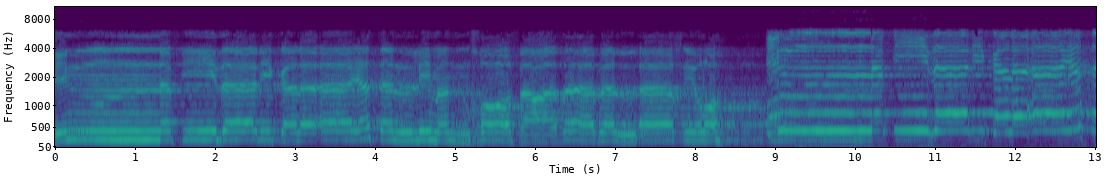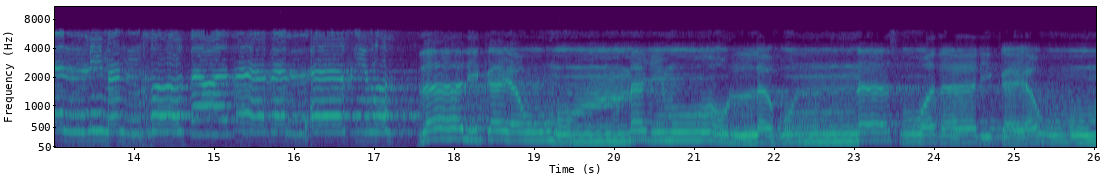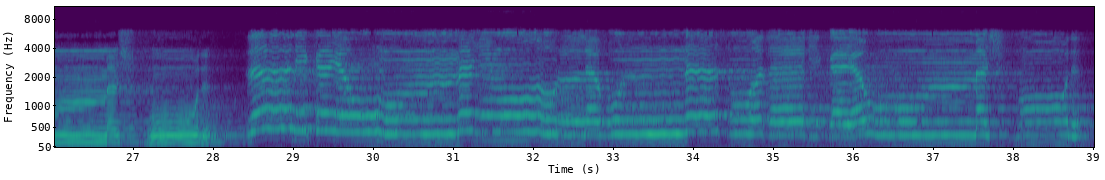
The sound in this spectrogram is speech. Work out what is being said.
إِنَّ فِي ذَٰلِكَ لَآيَةً لِّمَنْ خَافَ عَذَابَ الْآخِرَةِ ۚ. ذَٰلِكَ يَوْمٌ مَّجْمُوعٌ لَّهُ النَّاسُ وَذَٰلِكَ يَوْمٌ مَّشْهُودٌ. 오늘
